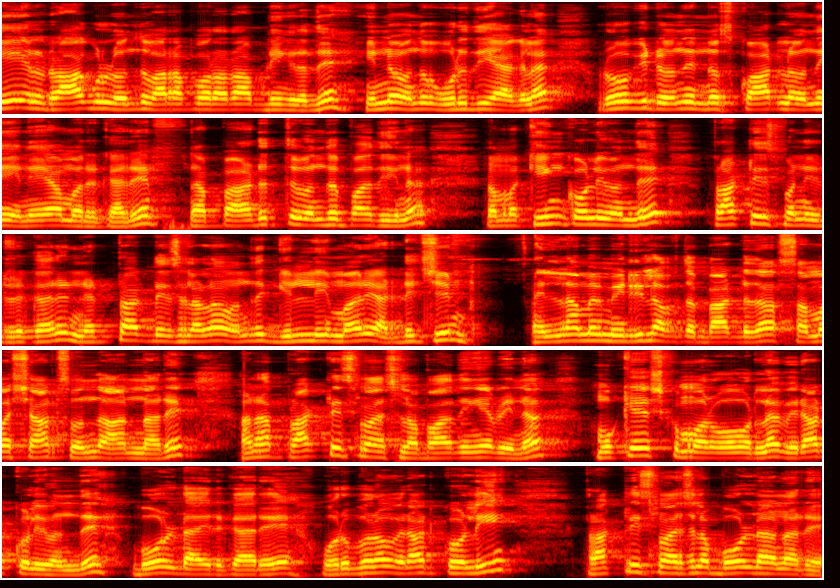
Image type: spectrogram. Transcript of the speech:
கே எல் ராகுல் வந்து வர போகிறாரா அப்படிங்கிறது இன்னும் வந்து உறுதியாகலை. ரோஹித் வந்து இன்னும் ஸ்குவாடில் வந்து இணையாமல் இருக்காரு. அப்போ அடுத்து வந்து பார்த்தீங்கன்னா நம்ம கிங் கோலி வந்து ப்ராக்டிஸ் பண்ணிட்டு இருக்காரு. நெட் ப்ராக்டிஸ்லலாம் வந்து கில்லி மாதிரி அடித்து எல்லாமே மிடில் ஆஃப் த பேட்டு தான். செம்ம ஷாட்ஸ் வந்து ஆடினார். ஆனால் ப்ராக்டிஸ் மேட்ச்சில் பார்த்தீங்க அப்படின்னா முகேஷ் குமார் ஓவரில் விராட் கோலி வந்து போல்ட் ஆகிருக்காரு ஒரு புறம் விராட் கோலி ப்ராக்டிஸ் மேட்ச்சில் போல்ட் ஆனார்.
